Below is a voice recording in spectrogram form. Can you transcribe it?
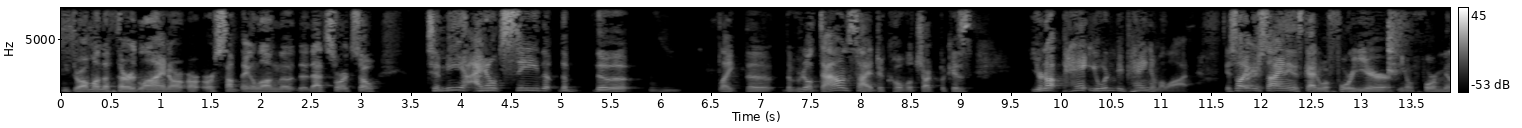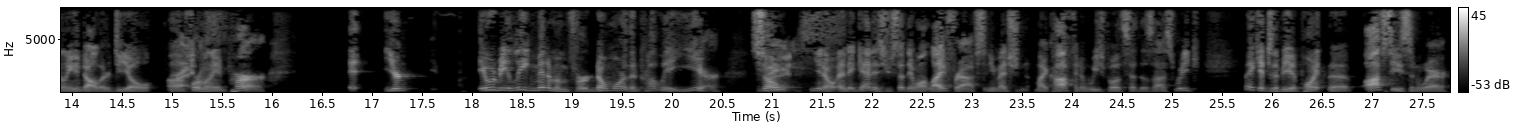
you throw him on the third line or, or, or something along the, that sort. So to me, I don't see the, the, the, like the, the real downside to Kovalchuk because you're not paying, you wouldn't be paying him a lot. It's not like you're signing this guy to a four year, you know, four million dollar deal, uh, Right. four million per. It, you're, it would be a league minimum for no more than probably a year. So, Right. you know, and again, as you said, they want life rafts and you mentioned Mike Hoffman and we both said this last week, it might get to be a point in the off season where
